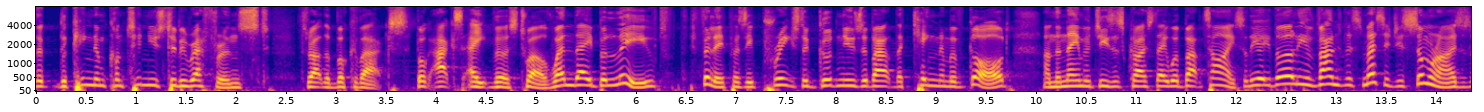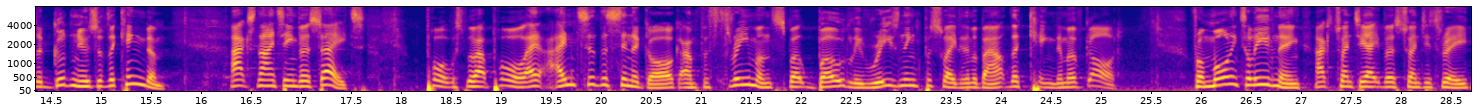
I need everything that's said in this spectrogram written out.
the, the kingdom continues to be referenced throughout the book of Acts. Book Acts 8, verse 12. When they believed Philip as he preached the good news about the kingdom of God and the name of Jesus Christ, they were baptized. So the early evangelist message is summarized as the good news of the kingdom. Acts 19, verse 8. Paul, about Paul entered the synagogue and for three months spoke boldly, reasoning, persuading them about the kingdom of God. From morning till evening, Acts 28, verse 23,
